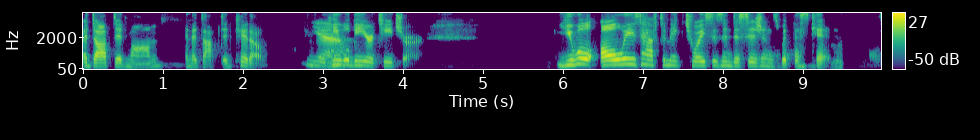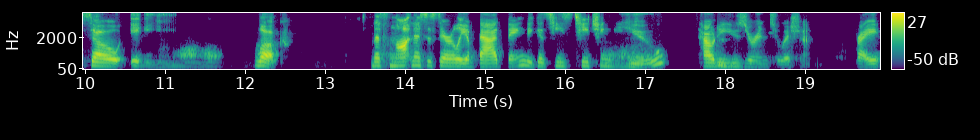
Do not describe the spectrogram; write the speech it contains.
adopted mom and adopted kiddo. Yeah He will be your teacher. You will always have to make choices and decisions with this kid. So, it, look, that's not necessarily a bad thing because he's teaching you how to Mhm. use your intuition, right?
